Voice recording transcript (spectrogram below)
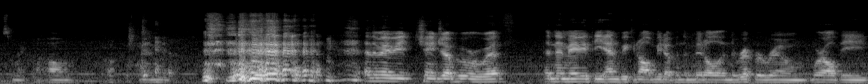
It's like my home. And, and then maybe change up who we're with. And then maybe at the end we can all meet up in the middle in the Ripper room where all the,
